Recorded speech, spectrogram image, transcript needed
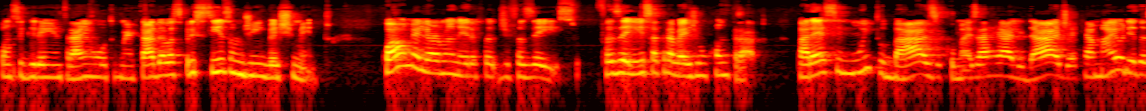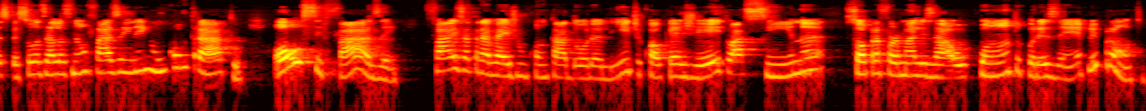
conseguirem entrar em outro mercado, elas precisam de investimento. Qual a melhor maneira de fazer isso? Fazer isso através de um contrato. Parece muito básico, mas a realidade é que a maioria das pessoas elas não fazem nenhum contrato. Ou se fazem, faz através de um contador ali, de qualquer jeito, assina só para formalizar o quanto, por exemplo, e pronto.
